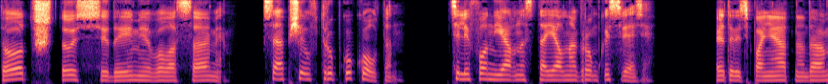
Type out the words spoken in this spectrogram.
«Тот, что с седыми волосами», — сообщил в трубку Колтон. Телефон явно стоял на громкой связи. «Это ведь понятно, да?»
